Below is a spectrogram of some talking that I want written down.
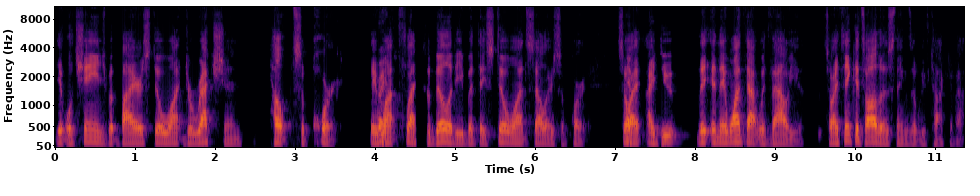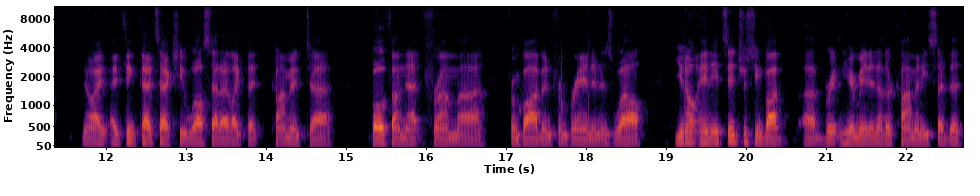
It will change, but buyers still want direction, help, support. They right. want flexibility, but they still want seller support. So I, I do, they, and they want that with value. So I think it's all those things that we've talked about. No, I, I think that's actually well said. I like that comment, uh, both on that from uh, from Bob and from Brandon as well. You know, and it's interesting. Bob uh, Britton here made another comment. He said that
